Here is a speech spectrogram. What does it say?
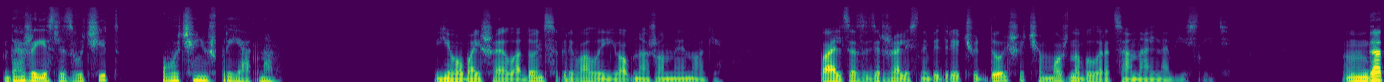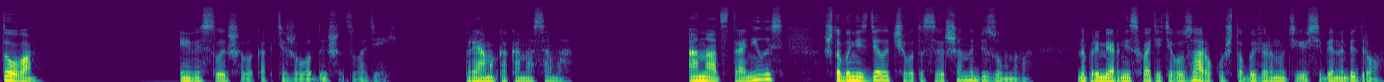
Даже если звучит очень уж приятно. Его большая ладонь согревала ее обнаженные ноги. Пальцы задержались на бедре чуть дольше, чем можно было рационально объяснить. «Готово», Эви слышала, как тяжело дышит злодей. Прямо как она сама. Она отстранилась, чтобы не сделать чего-то совершенно безумного. Например, не схватить его за руку, чтобы вернуть ее себе на бедро.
